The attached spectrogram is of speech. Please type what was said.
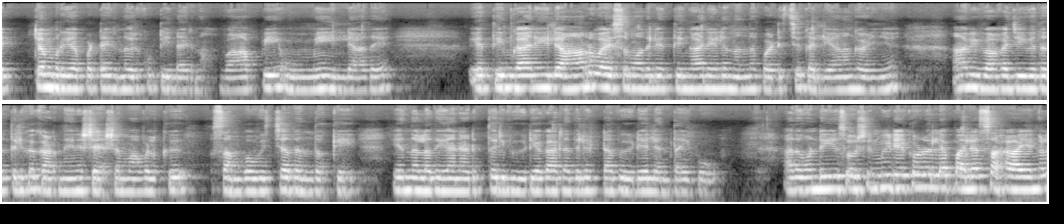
ഏറ്റവും പ്രിയപ്പെട്ടിരുന്ന ഒരു കുട്ടി ഉണ്ടായിരുന്നു. വാപ്പി ഉമ്മയും ഇല്ലാതെ എത്തീംഖാനയിൽ ആറ് വയസ്സ് മുതൽ എത്തീംഖാനയിൽ നിന്ന് പഠിച്ച് കല്യാണം കഴിഞ്ഞ് ആ വിവാഹ ജീവിതത്തിലേക്ക് കടന്നതിന് ശേഷം അവൾക്ക് സംഭവിച്ചത് എന്തൊക്കെ എന്നുള്ളത് ഞാൻ അടുത്തൊരു വീഡിയോ കാരണം ഇട്ട വീഡിയോ ലെന്തായി പോകും. അതുകൊണ്ട് ഈ സോഷ്യൽ മീഡിയക്കൂടെയുള്ള പല സഹായങ്ങൾ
